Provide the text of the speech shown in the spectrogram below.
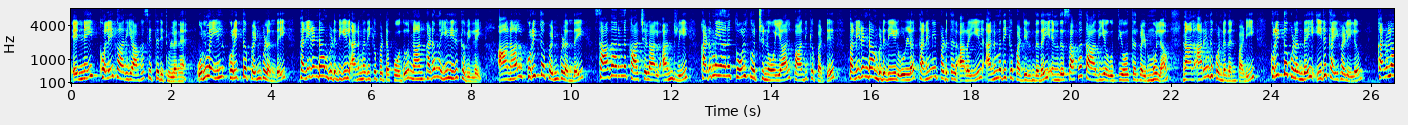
என்னை கொலைகாரியாக சித்தரித்துள்ளன. உண்மையில் குறித்த பெண் குழந்தை பனிரெண்டாம் விடுதியில் அனுமதிக்கப்பட்ட போது நான் கடமையில் இருக்கவில்லை. ஆனால் குறித்த பெண் குழந்தை சாதாரண காய்ச்சலால் அன்றி கடுமையான தோல் தொற்று நோயால் பாதிக்கப்பட்டு பனிரெண்டாம் விடுதியில் உள்ள தனிமைப்படுத்தல் அறையில் அனுமதிக்கப்பட்டிருந்ததை எனது சக தாதிய உத்தியோகத்தர்கள் மூலம் நான் அறிந்து கொண்டதன்படி குறித்த குழந்தை இரு கைகளிலும் கனுலா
